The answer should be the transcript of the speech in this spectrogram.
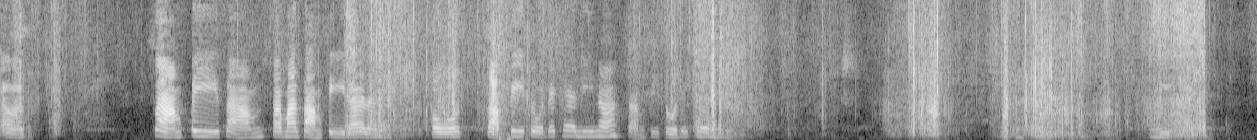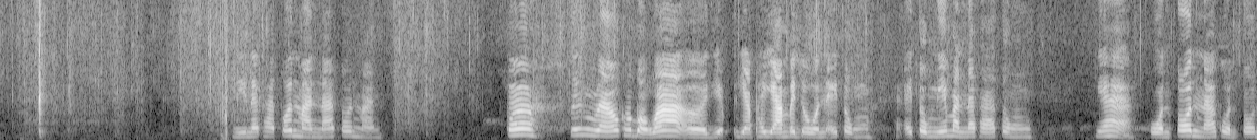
เอ่อสามปีสามประมาณสามปีได้แล้วโตสามปีโตได้แค่นี้นะสามปีโตได้แค่นี้ นี่นะคะ ต้นมันนะ ต้นมัน ก็ซึ่งแล้วเขาบอกว่าเอออย่าอย่าพยายามไปโดนไอ้ตรง ไอ้ตรงนี้มันนะคะ ตรงเนี่ยโคนต้นนะโคนต้น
